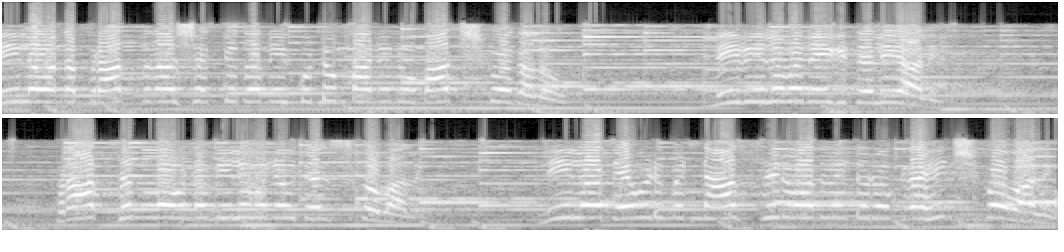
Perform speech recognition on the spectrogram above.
నీలో ఉన్న ప్రార్థనా శక్తితో నీ కుటుంబాన్ని నువ్వు మార్చుకోగలవు. నీ విలువ నీకు తెలియాలి. ప్రార్థనలో ఉన్న విలువ నువ్వు తెలుసుకోవాలి. నీలో దేవుడు పెట్టిన ఆశీర్వాదం ఏంటో నువ్వు గ్రహించుకోవాలి.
